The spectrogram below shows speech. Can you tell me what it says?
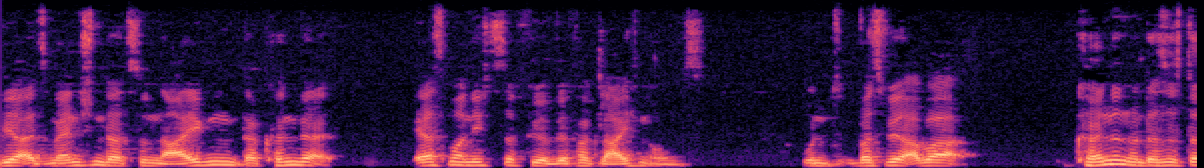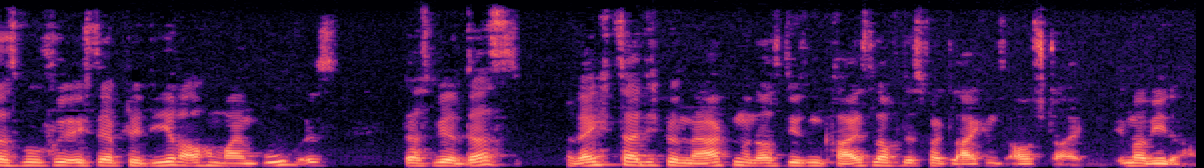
wir als Menschen dazu neigen, da können wir erstmal nichts dafür. Wir vergleichen uns. Und was wir aber können, und das ist das, wofür ich sehr plädiere, auch in meinem Buch, ist, dass wir das rechtzeitig bemerken und aus diesem Kreislauf des Vergleichens aussteigen. Immer wieder.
